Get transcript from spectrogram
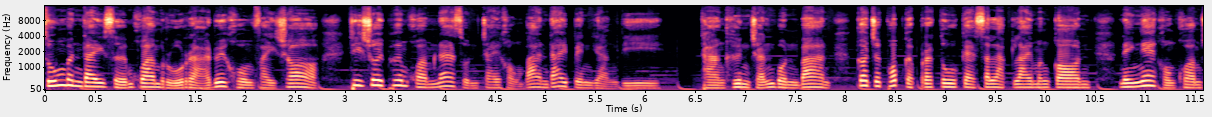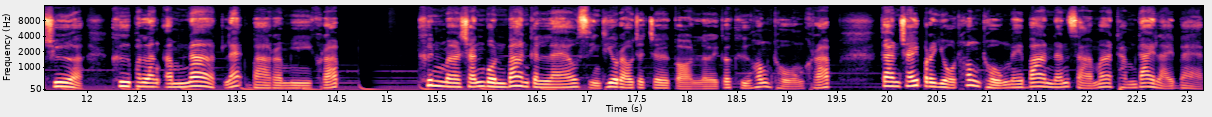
ซุ้มบันไดเสริมความหรูหราด้วยโคมไฟช่อ ที่ช่วยเพิ่มความน่าสนใจของบ้านได้เป็นอย่างดี ทางขึ้นชั้นบนบ้านก็จะพบกับประตูแกะสลักลายมังกร ในแง่ของความเชื่อ คือพลังอำนาจและบารมีครับ ขึ้นมาชั้นบนบ้านกันแล้ว สิ่งที่เราจะเจอก่อนเลยก็คือห้องโถงครับ การใช้ประโยชน์ห้องโถงในบ้านนั้นสามารถทำได้หลายแบบ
